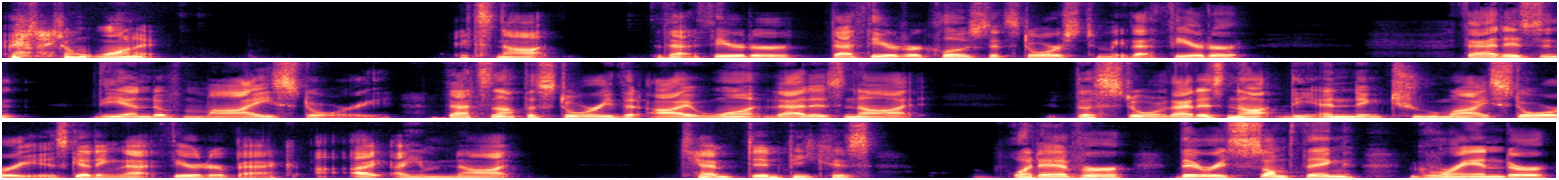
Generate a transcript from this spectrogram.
and i don't want it. It's not that theater that theater closed its doors to me. That theater that isn't the end of my story. That's not the story that i want. That is not the story that is not the ending to my story is getting that theater back. I i am not tempted because whatever there is something grander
